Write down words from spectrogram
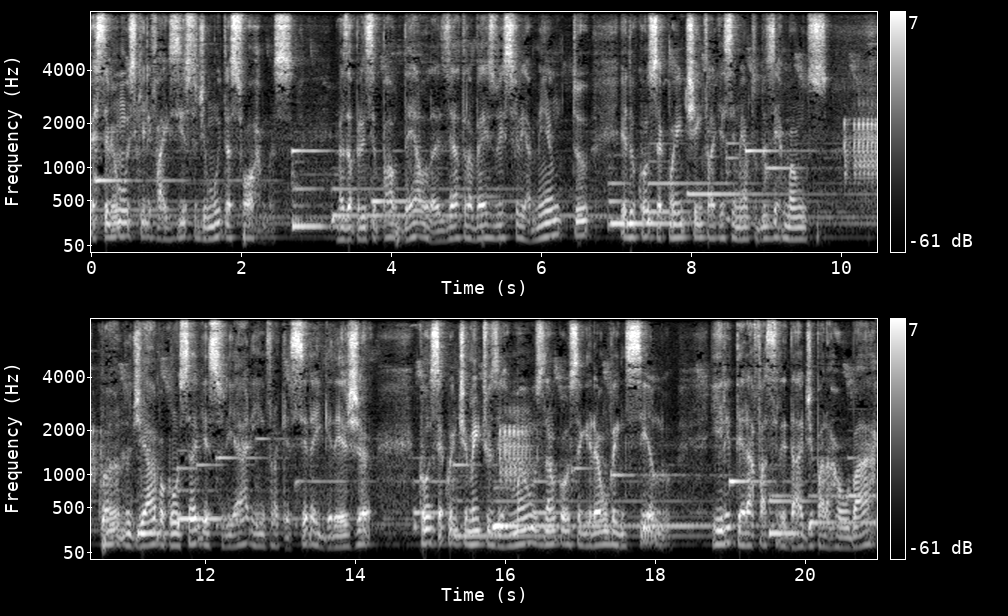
percebemos que ele faz isso de muitas formas mas a principal delas é através do esfriamento e do consequente enfraquecimento dos irmãos. Quando o diabo consegue esfriar e enfraquecer a igreja, consequentemente os irmãos não conseguirão vencê-lo e ele terá facilidade para roubar,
